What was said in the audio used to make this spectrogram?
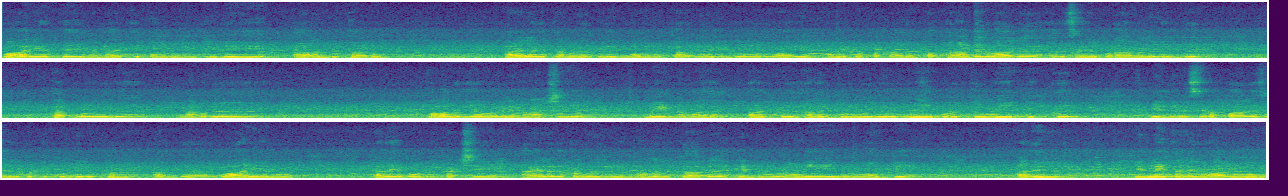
வாரியத்தை இரண்டாயிரத்தி பதினொன்றிலேயே ஆரம்பித்தாலும் அயலக தமிழர்களின் நலனுக்காக என்று ஒரு வாரியம் அமைக்கப்பட்டாலும் பத்தாண்டுகளாக அது செயல்படாமல் இருந்து தற்பொழுது நமது தளபதி அவர்களின் ஆட்சியில் மீண்டும் அதற்கு அதற்கு அதற்கு ஒரு உயிர் கொடுத்து உயிர்ப்பித்து இன்று சிறப்பாக செயல்பட்டு கொண்டிருக்கும் அந்த வாரியமும் அதே போன்று கட்சியில் அயலக தமிழர்களின் நலனுக்காக என்று ஒரு அணியை உருவாக்கி அதில் எண்ணெய் தலைவராகவும்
